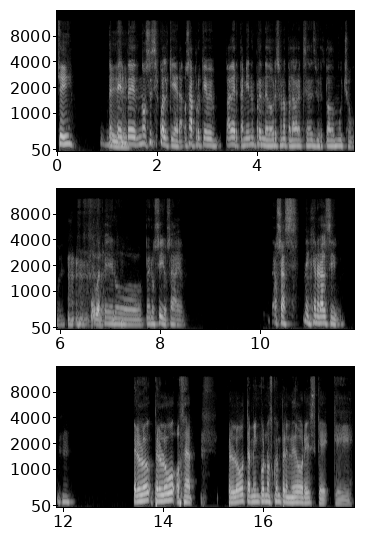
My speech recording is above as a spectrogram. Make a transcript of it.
Sí, Depende, no sé si cualquiera. O sea, porque, a ver, también emprendedor es una palabra que se ha desvirtuado mucho, güey. Sí, bueno, Pero, pero sí, o sea, o sea, en general sí, güey. Pero luego, pero luego, o sea, pero luego también conozco emprendedores que, que,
